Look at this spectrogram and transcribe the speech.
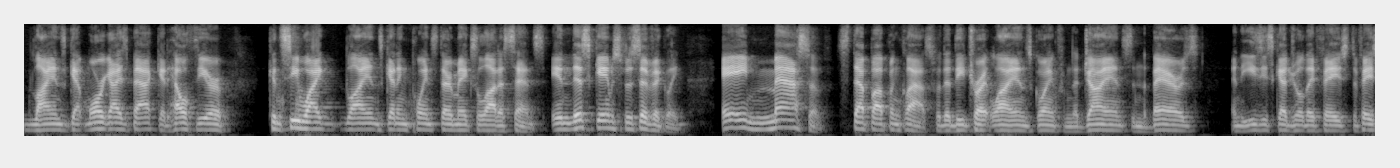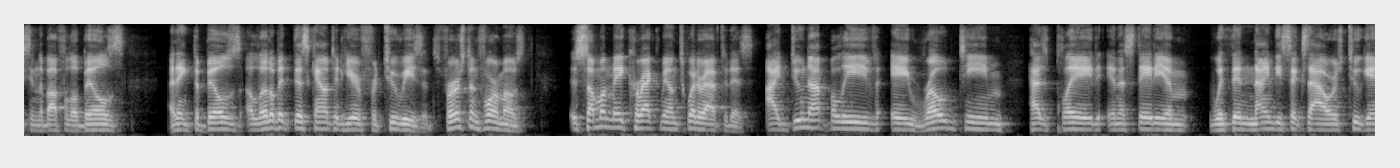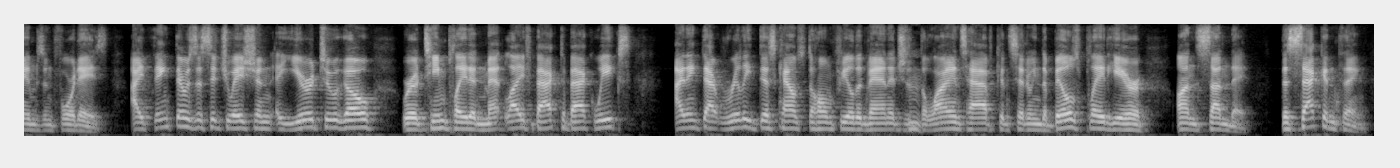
Lions get more guys back, get healthier. Can see why Lions getting points there makes a lot of sense. In this game specifically, a massive step up in class for the Detroit Lions going from the Giants and the Bears and the easy schedule they face to facing the Buffalo Bills. I think the Bills a little bit discounted here for two reasons. First and foremost, someone may correct me on Twitter after this. I do not believe a road team has played in a stadium within 96 hours, two games in four days. I think there was a situation a year or two ago where a team played in MetLife back to back weeks. I think that really discounts the home field advantage that mm. the Lions have, considering the Bills played here on Sunday. The second thing,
